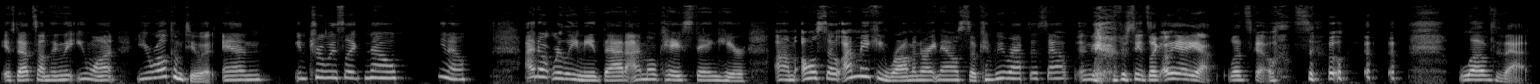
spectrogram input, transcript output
if that's something that you want, you're welcome to it. And, and Truely's like, no, you know, I don't really need that. I'm okay staying here. Um, also, I'm making ramen right now, so can we wrap this up? And Christine's like, oh, yeah, yeah, let's go. So, loved that.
